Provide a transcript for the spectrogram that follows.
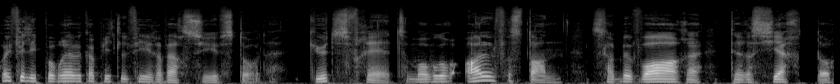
Og i Filippobrevet kapittel 4 vers 7 står det Guds fred, som overgår all forstand, skal bevare deres hjerter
